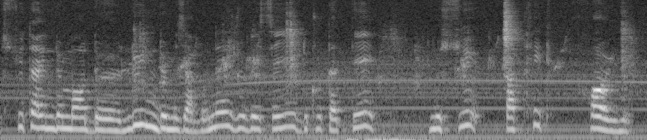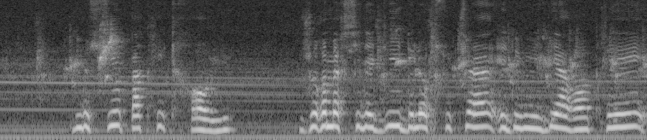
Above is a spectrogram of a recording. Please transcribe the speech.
suite à une demande de l'une de mes abonnés, je vais essayer de contacter Monsieur Patrick Roy. Monsieur Patrick Roy, je remercie les guides de leur soutien et de m'aider à rentrer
